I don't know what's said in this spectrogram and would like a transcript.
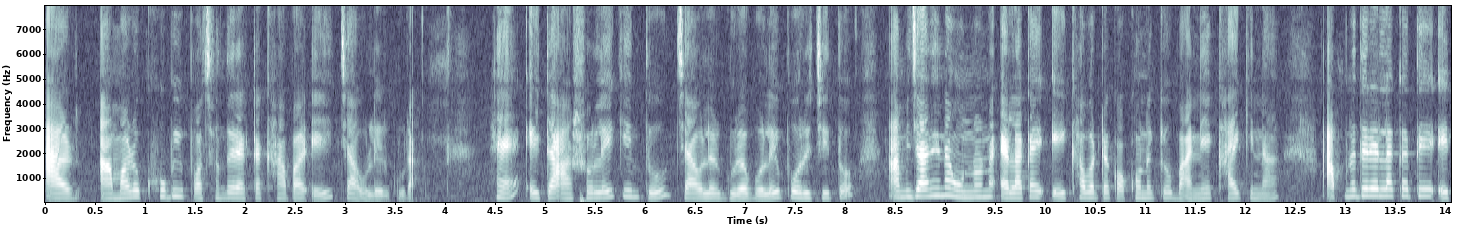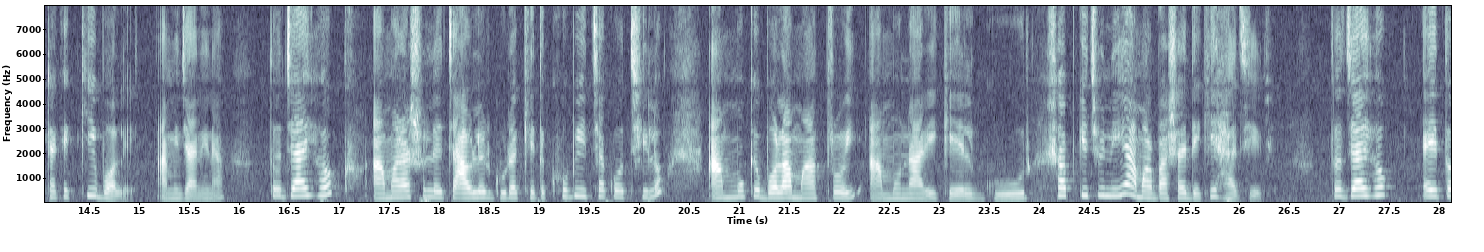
আর আমারও খুবই পছন্দের একটা খাবার এই চাউলের গুঁড়া। হ্যাঁ এটা আসলেই কিন্তু চাউলের গুঁড়া বলেই পরিচিত। আমি জানি না অন্য এলাকায় এই খাবারটা কখনো কেউ বানিয়ে খায় কি না আপনাদের এলাকাতে এটাকে কি বলে? আমি জানি না। তো যাই হোক, আমার আসলে চাউলের গুঁড়া খেতে খুবই ইচ্ছা করছিল। আম্মুকে বলা মাত্রই আম্মু নারিকেল, গুড় সব কিছু নিয়ে আমার বাসায় দেখি হাজির। তো যাই হোক, এই তো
